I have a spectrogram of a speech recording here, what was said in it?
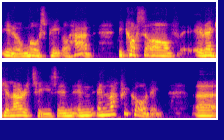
you know most people had because of irregularities in in, in lap recording. uh,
